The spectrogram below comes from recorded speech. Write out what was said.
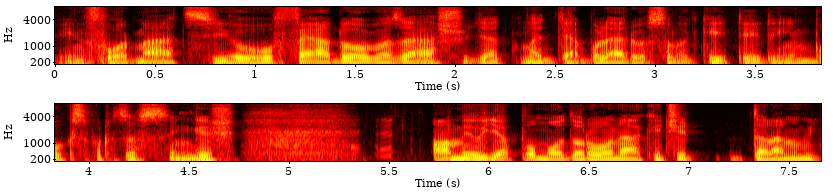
információ, feldolgozás, ugye nagyjából erről szól a GTD Inbox Processing is, ami ugye a Pomodoro-nál kicsit talán úgy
